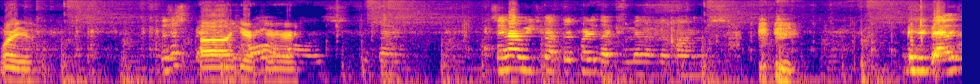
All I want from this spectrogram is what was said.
Where are you? They're just spamming uh, here, here, here. Walls. It's insane. So now we each got third parties like millions of times. It's at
